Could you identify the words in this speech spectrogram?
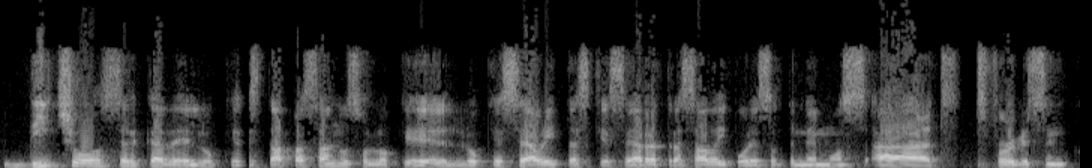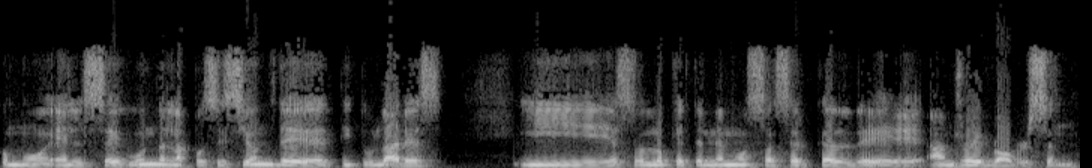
dicho acerca de lo que está pasando, solo que lo que sé ahorita es que se ha retrasado y por eso tenemos a Ferguson como el segundo en la posición de titulares y eso es lo que tenemos acerca de Andre Robertson.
